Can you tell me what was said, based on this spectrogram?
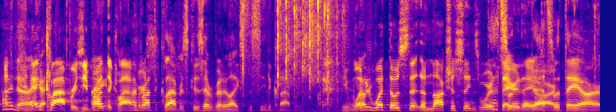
I know. I and got, clappers. You brought I, the clappers. I brought the clappers because everybody likes to see the clappers. You wondered what those obnoxious things were. That's there what, they that's are. That's what they are.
